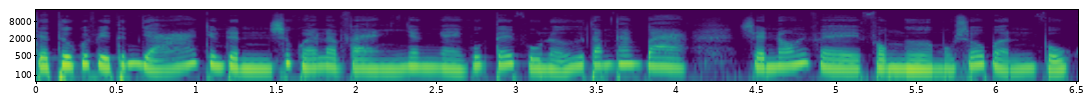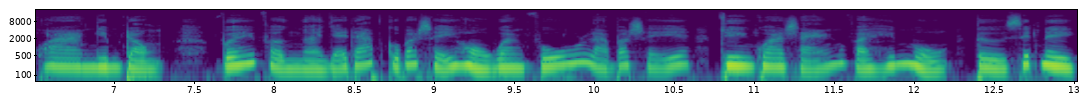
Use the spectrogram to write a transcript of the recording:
Dạ thưa quý vị thính giả, chương trình Sức khỏe là vàng nhân ngày quốc tế phụ nữ 8 tháng 3 sẽ nói về phòng ngừa một số bệnh phụ khoa nghiêm trọng với phần à, giải đáp của bác sĩ Hồ Quang Phú là bác sĩ chuyên khoa sản và hiếm muộn từ Sydney.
